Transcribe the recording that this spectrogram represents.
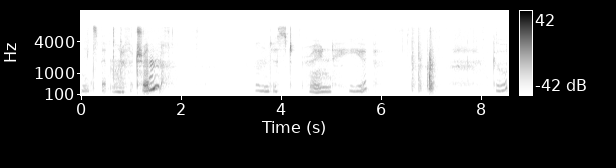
needs a bit more of a trim. And just round here. Go.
